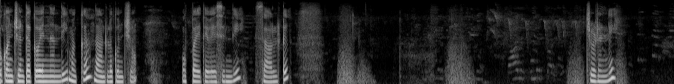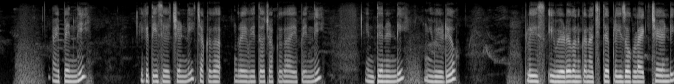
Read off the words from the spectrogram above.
ఉప్పు కొంచెం తక్కువైందండి మక్క. దాంట్లో కొంచెం ఉప్పు అయితే వేసింది. సాల్ట్. చూడండి. అయిపోయింది. ఇక తీసేయచ్చండి. చక్కగా గ్రేవీతో చక్కగా అయిపోయింది. ఇంతేనండి ఈ వీడియో. ప్లీజ్ ఈ వీడియో కనుక నచ్చితే ప్లీజ్ ఒక లైక్ చేయండి.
